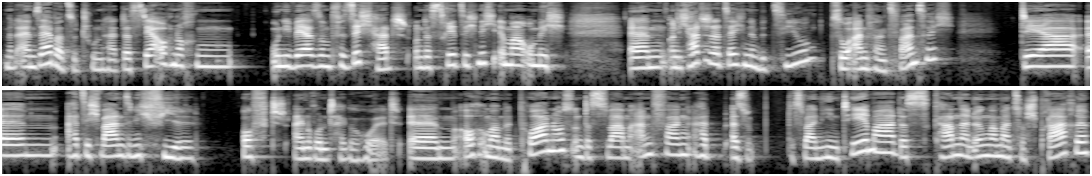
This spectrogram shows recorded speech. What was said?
mit einem selber zu tun hat. Dass der auch noch ein Universum für sich hat und das dreht sich nicht immer um mich. Ähm, und ich hatte tatsächlich eine Beziehung, so Anfang 20, der ähm, hat sich wahnsinnig viel oft einen runtergeholt. Ähm, auch immer mit Pornos und das war am Anfang, hat, also das war nie ein Thema, das kam dann irgendwann mal zur Sprache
